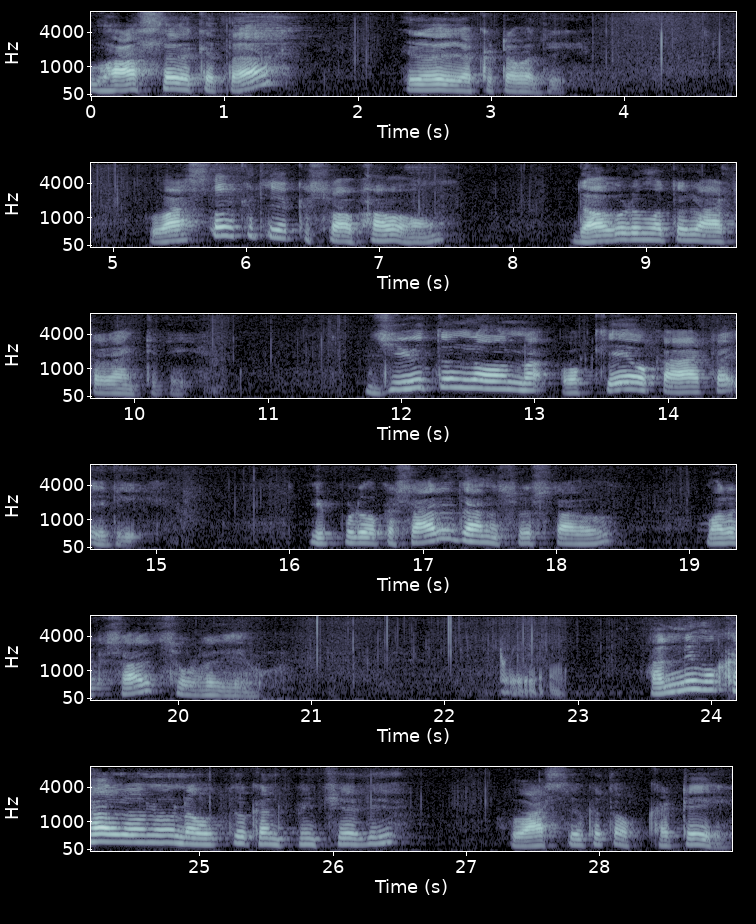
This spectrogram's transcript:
వాస్తవికత ఇరవై ఒకటవది. వాస్తవికత యొక్క స్వభావం దాగుడు మూతల ఆట లాంటిది. జీవితంలో ఉన్న ఒకే ఒక ఆట ఇది. ఇప్పుడు ఒకసారి దాన్ని చూస్తావు మరొకసారి చూడలేవు. అన్ని ముఖాల్లోనూ నవ్వుతూ కనిపించేది వాస్తవికత ఒక్కటే.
